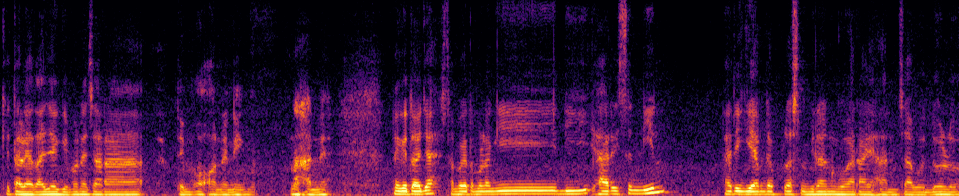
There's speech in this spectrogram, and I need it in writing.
kita lihat aja gimana cara tim OON ini nahannya Udah gitu aja, sampai ketemu lagi di hari Senin dari GMT Plus 9 gua Raihan cabut dulu.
